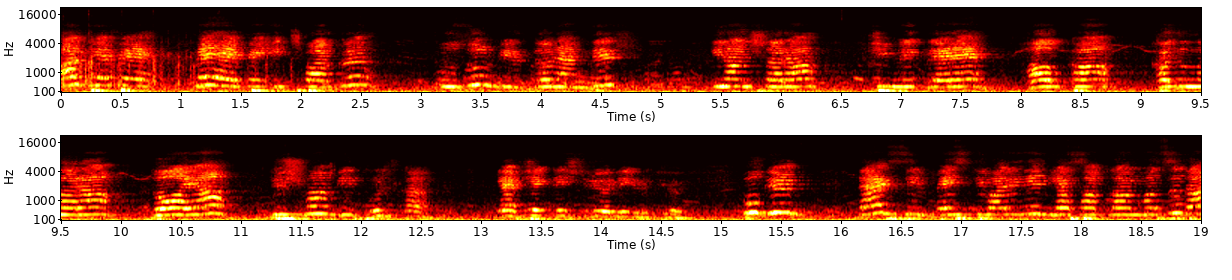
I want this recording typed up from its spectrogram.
AKP MHP ittifakı uzun bir dönemdir inançlara, kimliklere, halka, kadınlara, doğaya düşman bir politika gerçekleştiriyor ve yürütüyor. Bugün Dersim Festivali'nin yasaklanması da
